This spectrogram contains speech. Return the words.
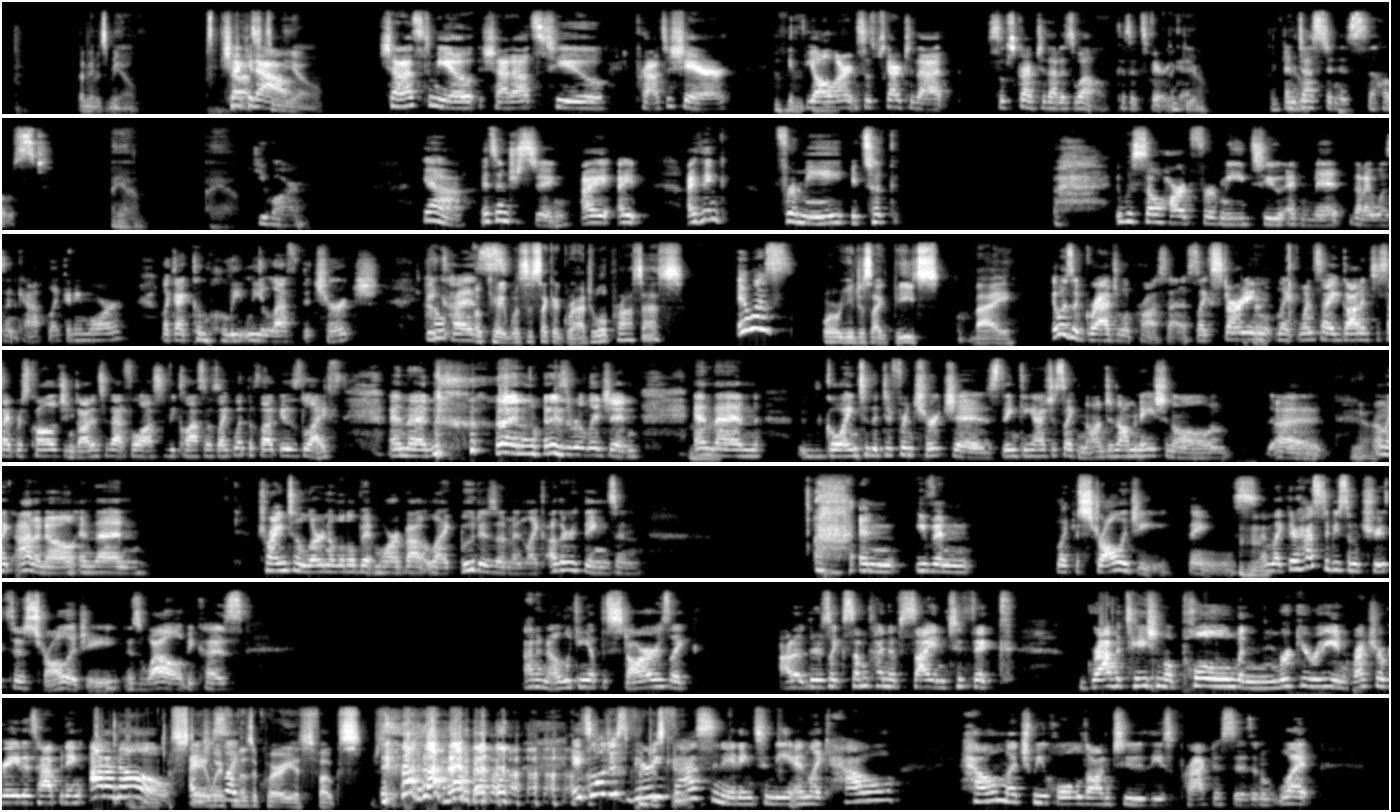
That name is Mio. Check it Shoutouts to out. Mio. Shout outs to Mio. Shout outs to Proud to Share. Mhm, If y'all mhm. aren't subscribed to that, subscribe to that as well because it's very Thank good. you. Thank you. And Dustin is the host. I am. Oh, I am. You are. Yeah, it's interesting. I I I think for me it took it was so hard for me to admit that I wasn't Catholic anymore. Like I completely left the church How- because okay, was this like a gradual process? it was Or were you just like, peace, bye? It was a gradual process. Like starting, Okay. like once I got into Cypress College and got into that philosophy class, I was like, what the fuck is life? And then, and what is religion? Mhm. And then going to the different churches, thinking I was just like non-denominational. Uh, yeah. I'm like, I don't know. And then trying to learn a little bit more about like Buddhism and like other things and, and even like astrology things. Mhm. I'm like, there has to be some truth to astrology as well because I don't know, looking at the stars, like, I don't, there's like some kind of scientific gravitational pull when Mercury in retrograde is happening. I don't know. Mm-hmm. Stay I away from like, those Aquarius folks. It's all just very just fascinating to me and like how how much we hold on to these practices and what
